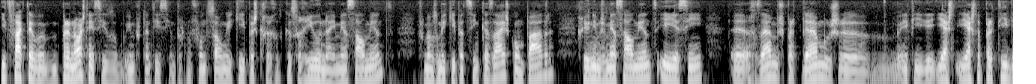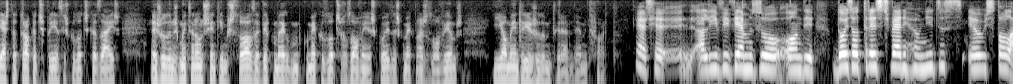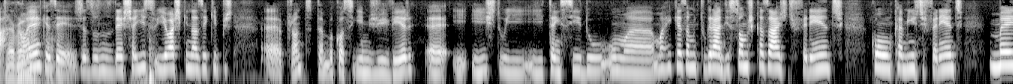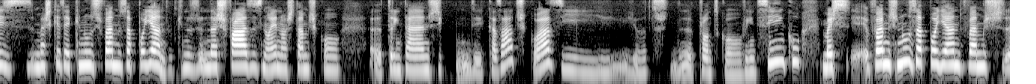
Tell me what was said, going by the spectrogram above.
E de facto, é, para nós tem sido importantíssimo, porque no fundo são equipas que, que se reúnem mensalmente, formamos uma equipa de cinco casais com um padre, reunimos mensalmente e aí assim uh, rezamos, partilhamos, uh, enfim, e esta, e esta, partilha, esta troca de experiências com os outros casais ajuda-nos muito a não nos sentirmos sós, a ver como é, como é que os outros resolvem as coisas, como é que nós resolvemos e é uma ajuda muito grande, é muito forte. É, acho que eh, ali vivemos o, onde dois ou três estiverem reunidos, eu estou lá, é não é? Quer dizer, Jesus nos deixa isso e eu acho que nas equipes Uh, pronto, também conseguimos viver uh, isto e, e, tem sido uma, uma riqueza muito grande. E somos casais diferentes, com caminhos diferentes, mas, mas quer dizer, que nos vamos apoiando, que nos, nas fases, não é? Nós estamos com uh, 30 anos de, de, casados, quase, e, e outros, pronto, com 25, mas vamos nos apoiando, vamos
